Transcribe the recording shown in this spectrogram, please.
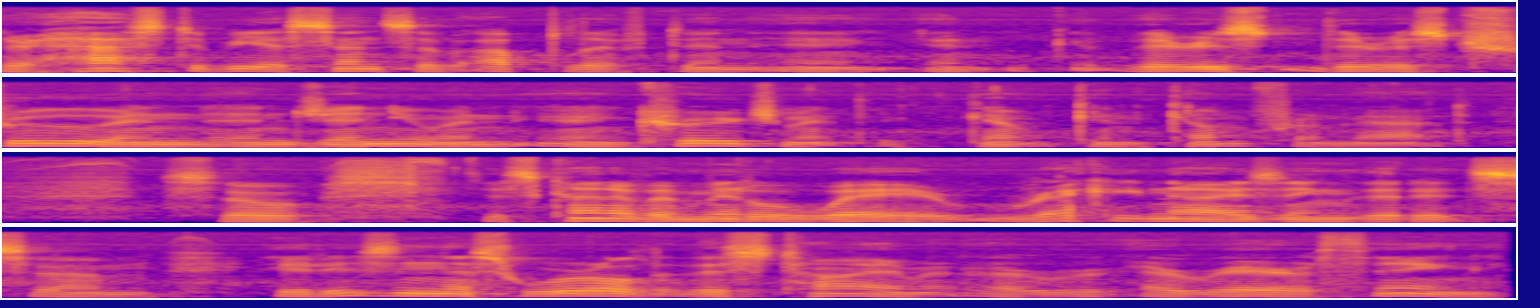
There has to be a sense of uplift, and, and, and there is there is true and, and genuine encouragement that can, can come from that. So it's kind of a middle way, recognizing that it's um, it is in this world at this time a, a rare thing,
